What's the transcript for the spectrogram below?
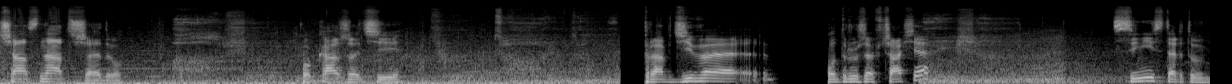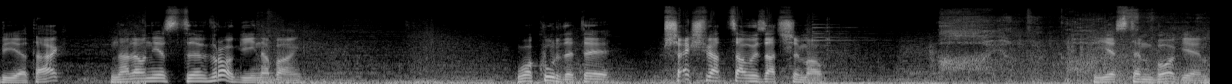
Czas nadszedł. Pokażę ci prawdziwe podróże w czasie? Sinister tu wbija, tak? No ale on jest wrogi na bank. Ło kurde, ty. Wszechświat cały zatrzymał. Jestem Bogiem.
